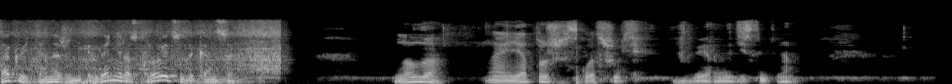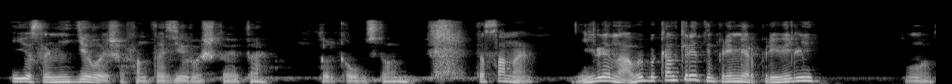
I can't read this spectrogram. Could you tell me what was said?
Так ведь? Она же никогда не раскроется до конца. Ну да, я тоже соглашусь. Верно, действительно. Если не делаешь, а фантазируешь, что это только умствование. Это самое. Елена, а вы бы конкретный пример привели? Вот.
